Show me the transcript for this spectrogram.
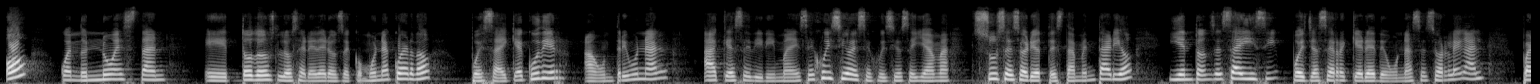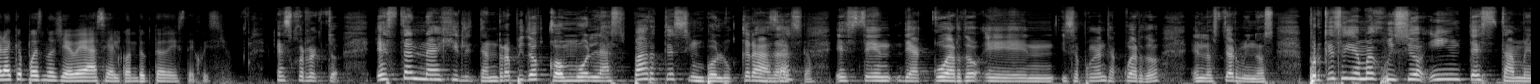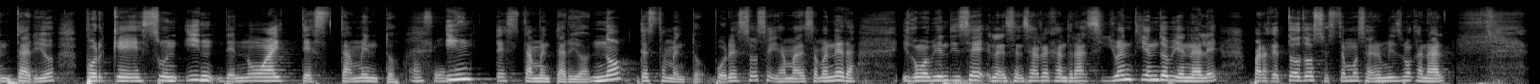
o cuando no están eh, todos los herederos de común acuerdo, pues hay que acudir a un tribunal a que se dirima ese juicio, ese juicio se llama sucesorio testamentario y entonces ahí sí, pues ya se requiere de un asesor legal para que pues nos lleve hacia el conducto de este juicio. Es correcto. Es tan ágil y tan rápido como las partes involucradas Exacto. estén de acuerdo en, y se pongan de acuerdo en los términos. ¿Por qué se llama juicio intestamentario? Porque es un in de no hay testamento. Intestamentario, no testamento. Por eso se llama de esa manera. Y como bien dice la licenciada Alejandra, si yo entiendo bien, Ale, para que todos estemos en el mismo canal,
